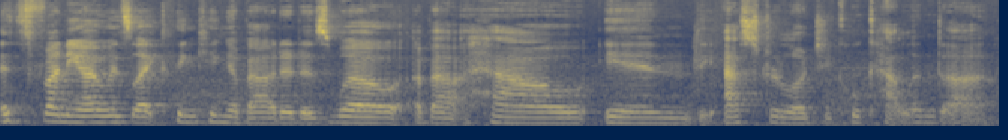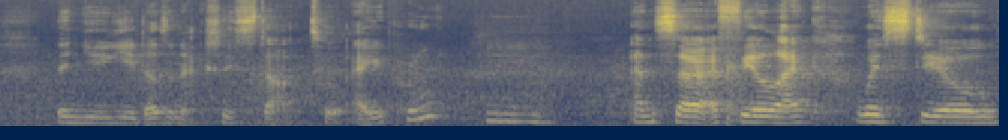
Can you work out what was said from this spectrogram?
it's funny, I was like thinking about it as well about how in the astrological calendar the new year doesn't actually start till April. Mm. And so I feel like we're still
